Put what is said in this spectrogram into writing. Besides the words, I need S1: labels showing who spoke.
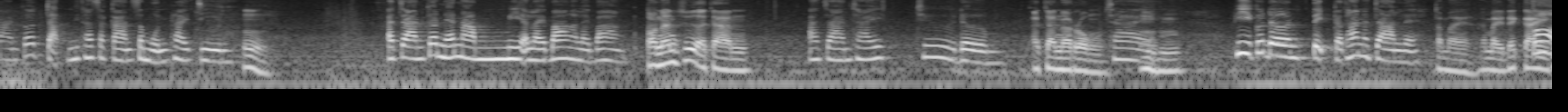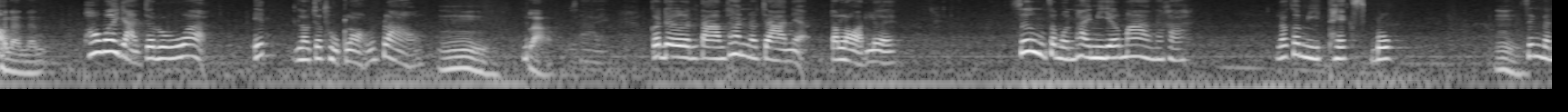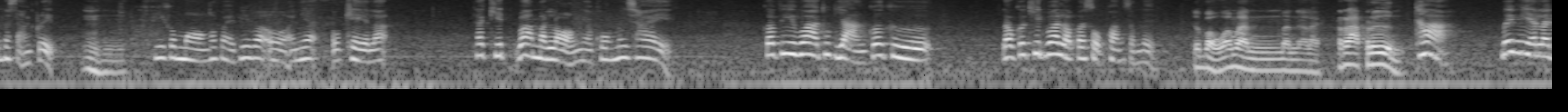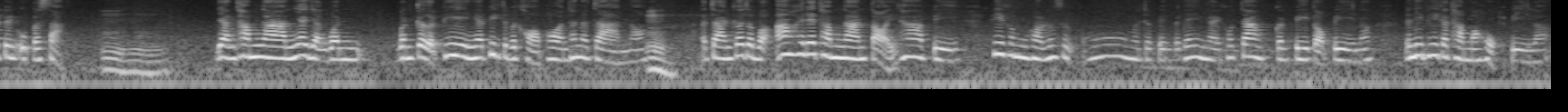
S1: จารย์ก็จัดนิทรรศการสมุนไพรจีน
S2: อืม
S1: อาจารย์ก็แนะนำมีอะไรบ้างอะไรบ้าง
S2: ตอนนั้นชื่ออาจารย์
S1: อาจารย์ใช้ชื่อเดิม
S2: อาจารย์นรงค์
S1: ใช่
S2: อือหือ
S1: พี่ก็เดินติดกับท่านอาจารย์เลย
S2: ทำไมทำไมได้ใกล้
S1: ก็
S2: ขนาดนั้น
S1: เพราะว่าอยากจะรู้ว่า เอ๊ะเราจะถูกหลอกหรือเปล่า
S2: อืมเปล่า
S1: ใช่ ก็เดินตามท่านอาจารย์เนี่ยตลอดเลย ซึ่งสมุนไพรมีเยอะมากนะคะ แล้วก็มี textbook
S2: อืม
S1: ซึ่ งเป็นภาษาอังกฤษ
S2: อืมหือ
S1: พี่ก็มองเข้าไปพี่ว่าเอออันเนี้ยโอเคละ ถ้าคิดว่ามาหลอกเนี่ยคงไม่ใช่ ก็พี่ว่าทุกอย่างก็คือ เราก็คิดว่าเราประสบความสำเร็จ
S2: จะบอกว่ามันมันอะไร ราบรื่น
S1: ค่ะ ไม่มีอะไรเป็นอุปสรรค
S2: อืมหือ
S1: อย่างทำงานเนี่ยอย่างวันวันเกิดพี่เนี่ยพี่จะไปขอพรท่านอาจารย์เนาะ
S2: อืม
S1: อาจารย์ก็จะบอกอ้าวให้ได้ทำงานต่ออีกห้าปี พี่ก็มีความรู้สึกโอ้มันจะเป็นไปได้ยังไงเขาจ้างกันปีต่อปีเนาะแล้วนี่พี่ก็ทำมาหกปีแล้ว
